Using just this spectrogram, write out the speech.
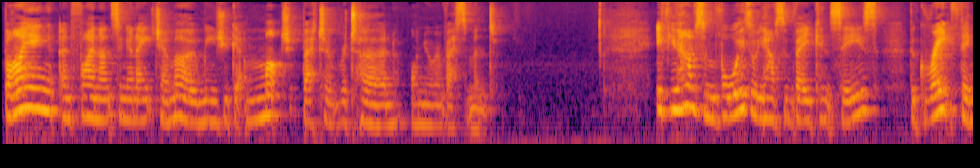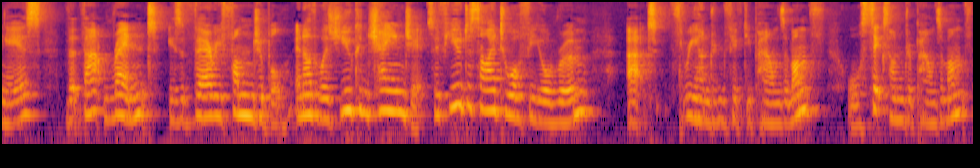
buying and financing an HMO means you get a much better return on your investment. If you have some voids or you have some vacancies, the great thing is that that rent is very fungible. In other words, you can change it. So if you decide to offer your room at £350 a month or £600 a month,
